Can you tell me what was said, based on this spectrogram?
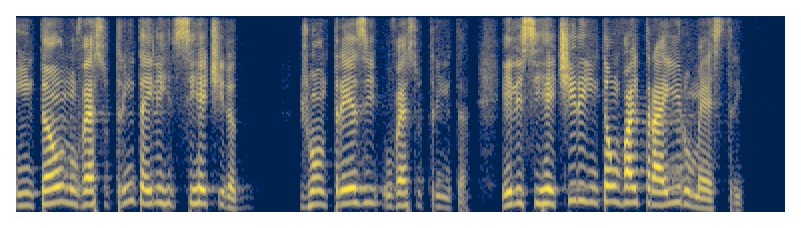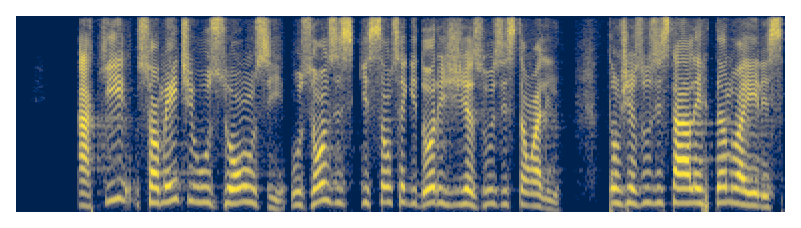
Então, no verso 30, ele se retira. João 13, o verso 30. Ele se retira e então vai trair o mestre. Aqui, somente os 11, os 11 que são seguidores de Jesus estão ali. Então, Jesus está alertando a eles:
